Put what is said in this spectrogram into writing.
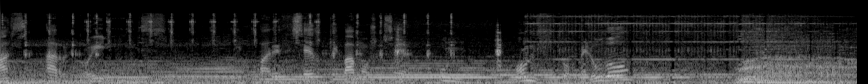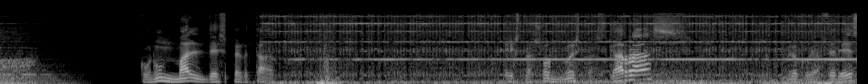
más arcoíris. Parece ser que vamos a ser un monstruo peludo con un mal despertar. Estas son nuestras garras. Lo que voy a hacer es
